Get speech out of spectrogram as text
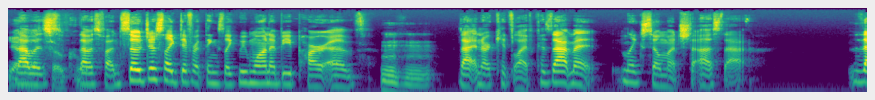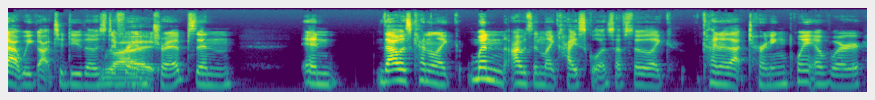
Yeah. that was so cool. that was fun. So just like different things, like we want to be part of Mm-hmm. that in our kids' life because that meant like so much to us that that we got to do those different Right. trips and and that was kind of like when I was in like high school and stuff. So like kind of that turning point of where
